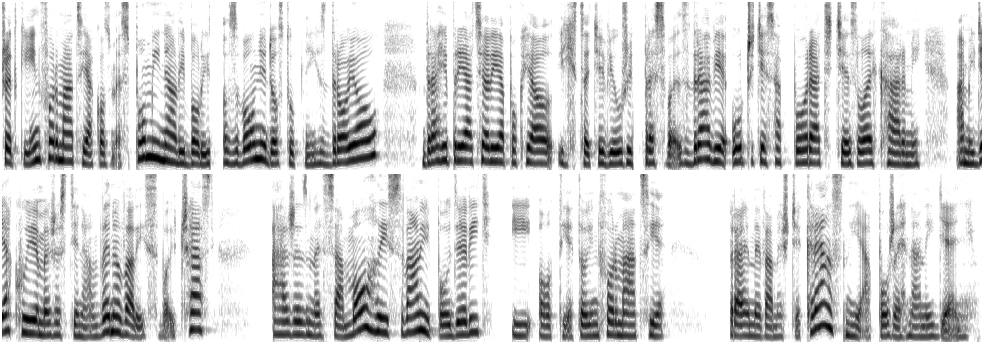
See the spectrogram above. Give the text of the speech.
Všetky informácie, ako sme spomínali, boli z voľne dostupných zdrojov. Drahí priatelia, pokiaľ ich chcete využiť pre svoje zdravie, určite sa poraďte s lekármi. A my ďakujeme, že ste nám venovali svoj čas a že sme sa mohli s vami podeliť i o tieto informácie. Prajeme vám ešte krásny a požehnaný deň.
